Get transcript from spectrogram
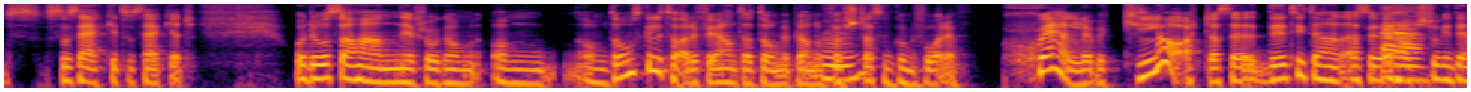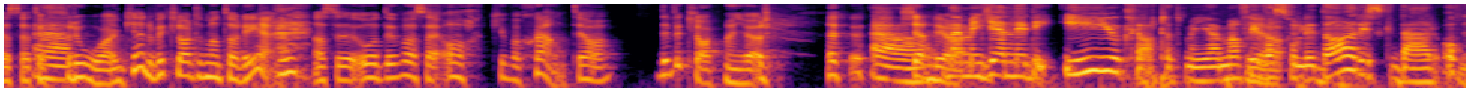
så säkert, så säkert. Och då sa han, när jag frågade om, om, om de skulle ta det, för jag antar att de är bland de Mm. första som kommer få det. Självklart! Alltså, det tyckte han, alltså, Äh. Han förstod inte ens att jag Äh. frågade. Det är väl klart att man tar det. Alltså, och det var så här, åh, gud vad skönt. Ja, det är väl klart man gör. Ja. Kände jag. Nej, men Jenny, det är ju klart att man gör. Man får ju Ja. vara solidarisk där också,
